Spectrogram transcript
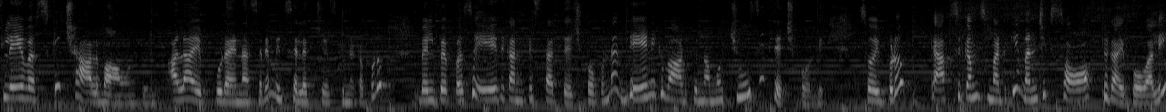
ఫ్లేవర్స్కి చాలా బాగుంటుంది. అలా ఎప్పుడైనా సరే మీరు సెలెక్ట్ చేసుకునేటప్పుడు బెల్ పెప్పర్స్ ఏది కనిపిస్తే అది తెచ్చుకోకుండా దేనికి వాడుతున్నామో చూసి తెచ్చుకోండి. సో ఇప్పుడు క్యాప్సికమ్స్ మటుకి మంచి సాఫ్ట్గా అయిపోవాలి.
